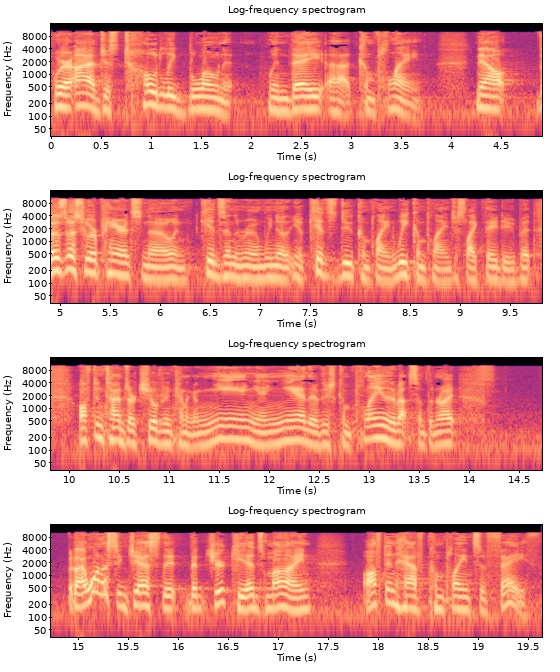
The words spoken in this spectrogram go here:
where I have just totally blown it when they uh, complain. Now, those of us who are parents know, and kids in the room, we know, you know, kids do complain. We complain just like they do. But oftentimes our children kind of go, yeah, yeah, yeah. They're just complaining about something, right? But I want to suggest that, that your kids, mine, often have complaints of faith.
